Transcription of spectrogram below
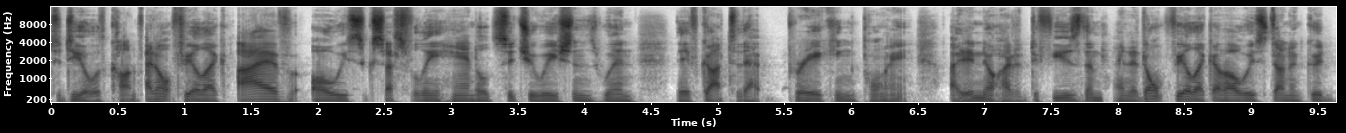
to deal with conflict. I don't feel like I've always successfully handled situations when they've got to that breaking point. I didn't know how to diffuse them. And I don't feel like I've always done a good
